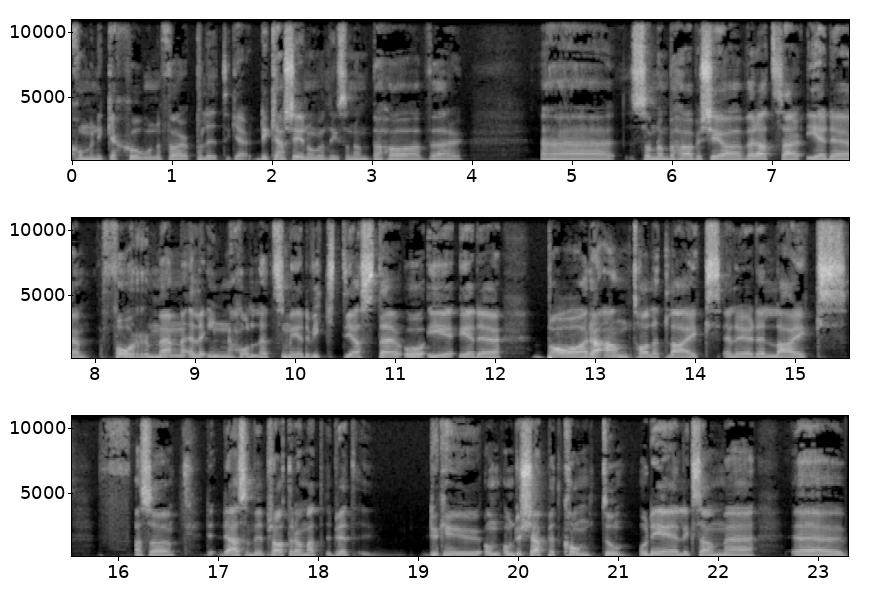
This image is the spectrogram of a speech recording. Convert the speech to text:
kommunikation för politiker. Det kanske är någonting som de behöver eh, som de behöver se över. Att så här, är det formen eller innehållet som är det viktigaste? Och är, är det bara antalet likes eller är det likes Alltså, det, det här som vi pratade om att, du vet, du kan ju, om, om du köper ett konto och det är liksom eh, Eh,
